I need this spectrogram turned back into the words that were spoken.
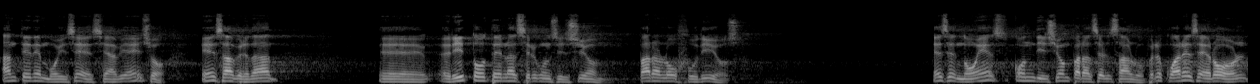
Antes de Moisés se había hecho esa verdad eh, rito de la circuncisión para los judíos. Ese no es condición para ser salvo. Pero ¿cuál es el error?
